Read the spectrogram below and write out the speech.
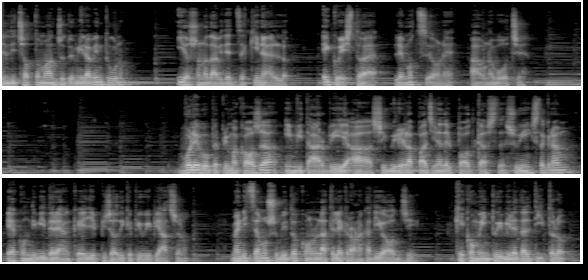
è il 18 maggio 2021, io sono Davide Zecchinello e questo è L'emozione ha una voce. Volevo per prima cosa invitarvi a seguire la pagina del podcast su Instagram e a condividere anche gli episodi che più vi piacciono. Ma iniziamo subito con la telecronaca di oggi, che come intuibile dal titolo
